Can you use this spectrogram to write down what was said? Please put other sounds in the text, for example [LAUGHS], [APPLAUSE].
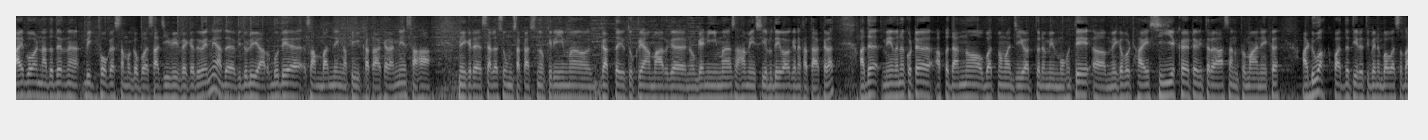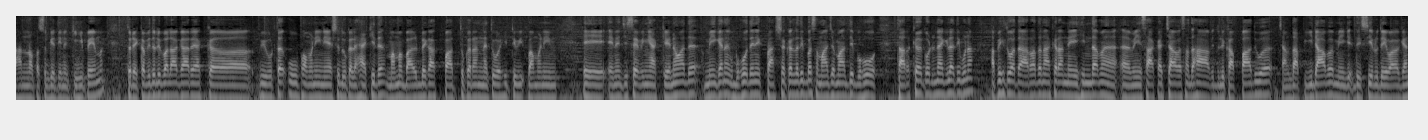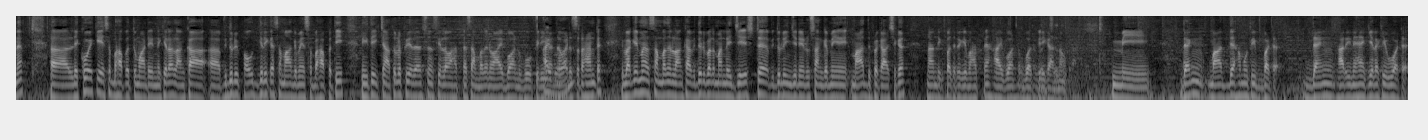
අයිබෝන් අද දෙරන බික් ෆෝගස් සමගප සජීවී එකතු වෙන්නේ. අද විදුලි අර්බුදය සම්බන්ධයෙන් අපි කතා කරන්නේ සහ මේකට සැලසුම් සකස් නොකිරීම ගත්ත යුතු ක්‍රියාමාර්ග නොගැනීම සහ මේ සියලු දේවල් ගැන කතා කරත්. අද මේ වනකොට අප දන්න ඔබත්ම ජීවත්වන මේ මොහොතේ මෙගවොට් හයි සීයකට විතර ආසන් ප්‍රමාණයක අඩුවක් පද තිර තිබෙන බව සඳහන්න පසු ගෙදින කිහිපේම. තුර එක විදුලි බලාගාරයක් විවෘත වූ පමණි නේසිදු කළ හැකිද? ම බල්බ එකක් පත්තු කරන්න නැතුව හිටවි පමණින් ඒ එනජි සෙවියක් කියනවද මේ ගැන බොහෝ දෙනෙක් ප්‍රශ් කල තිබ සමාජමාධ්‍ය බොහෝ තර්ක ගොඩ නැගල තිබුණ. අපි හිතුවද ආරාධනා කරන්නේ හින්දම මේ සාකච්ඡාව සඳහා විදුලි කප්පාදුව චන්දා පීඩාව මේ දෙසියලු දේවල් ගැන ලෙකෝ එක සභහපතුමාට එන්න කියලා ලංකා විදුලි පෞද්ගලික සමාගමය සභහපති නීතික් චාතුල ප්‍රදර්ශන සිල්ලවහත්න සම්බඳන අයිබ අයිබෝන් පිළිගන්න වැඩසටහන්ට. වගේම සම්බඳ ලංකා විදුරි බල මන්ඩේ ජේෂ්ට විදුල ඉජනේරු සංගමේ මාධ්‍ය ප්‍රකාශක නන්දික පතරගේ මහත්මය හයිබෝන් ඔබත් පිළිගන්නවා. මේ දැන් මාධ්‍ය හමු තිබ්බට දැන් හරි නැහැ කියලා කිව්වට.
